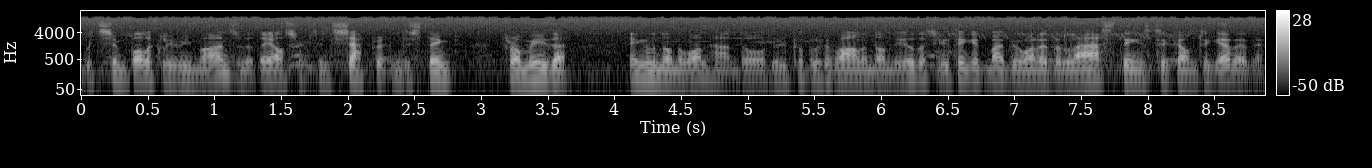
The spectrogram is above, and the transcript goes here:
which symbolically reminds them that they are something separate and distinct from either England on the one hand or the Republic of Ireland on the other. So you think it might be one of the last things to come together then?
